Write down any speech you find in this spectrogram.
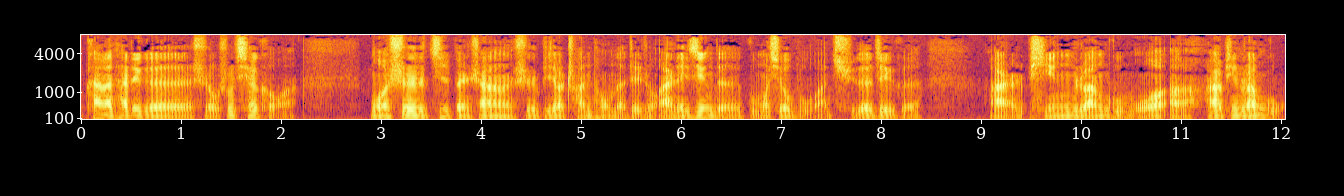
看了他这个手术切口啊，模式基本上是比较传统的这种耳内镜的鼓膜修补啊，取的这个耳屏软骨膜啊，耳屏软骨。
